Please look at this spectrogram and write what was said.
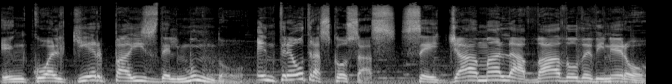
en cualquier país del mundo, entre otras cosas, se llama lavado de dinero.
